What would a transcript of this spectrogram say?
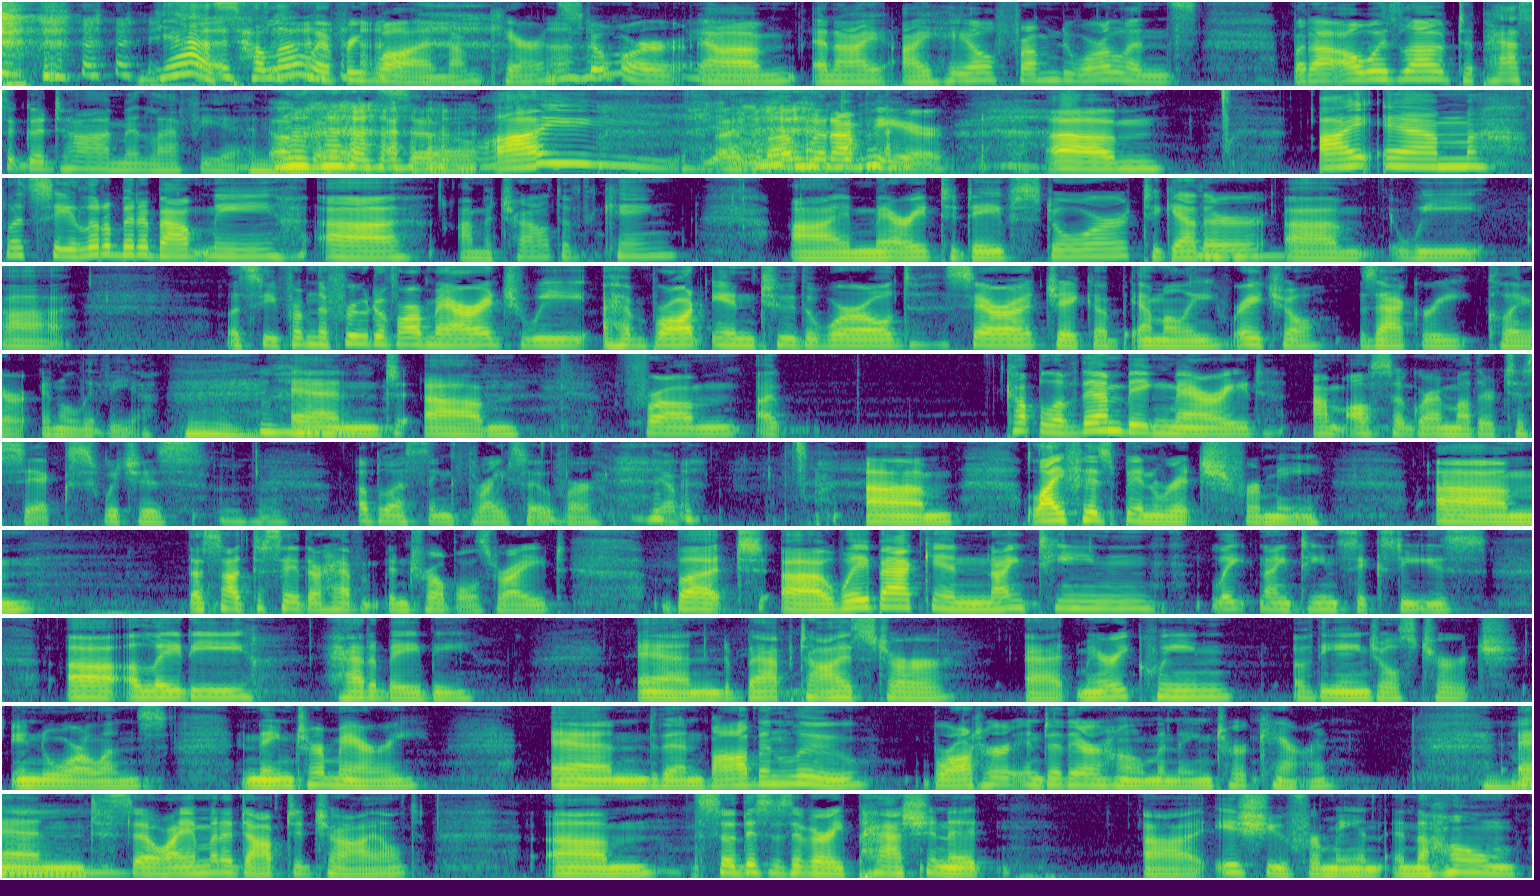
Yes. Hello, everyone. I'm Karen Uh-huh. Storr, um, and I, I hail from New Orleans, but I always love to pass a good time in Lafayette. Okay. so I, I love when I'm here. Um, I am, let's see, a little bit about me. Uh, I'm a child of the King. I'm married to Dave Storr. Together, um, we uh, let's see, from the fruit of our marriage, we have brought into the world Sarah, Jacob, Emily, Rachel, Zachary, Claire, and Olivia. And um, from a couple of them being married, I'm also grandmother to six, which is a blessing thrice over. Yep. Um, life has been rich for me. Um, that's not to say there haven't been troubles, right? But uh, way back in 19 late 1960s, uh, a lady had a baby and baptized her at Mary Queen of the Angels Church in New Orleans and named her Mary. And then Bob and Lou brought her into their home and named her Karen. And so I am an adopted child. Um, so this is a very passionate uh, issue for me. And, and the home,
